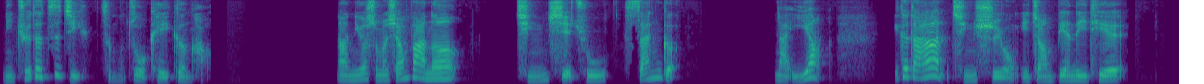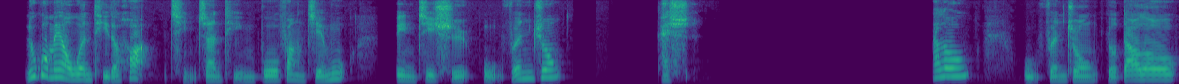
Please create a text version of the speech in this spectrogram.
你觉得自己怎么做可以更好？那你有什么想法呢？请写出三个。那一样，一个答案，请使用一张便利贴。如果没有问题的话，请暂停播放节目，并计时五分钟。开始。Hello，五分钟又到喽。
